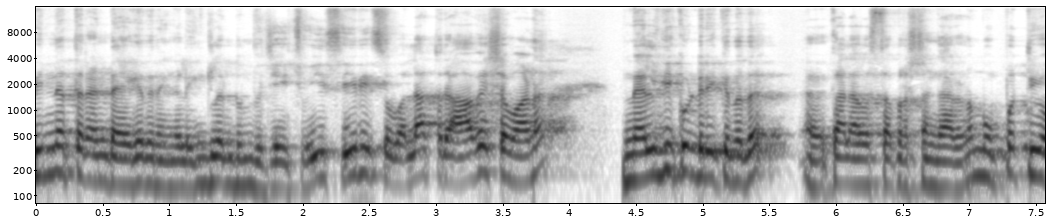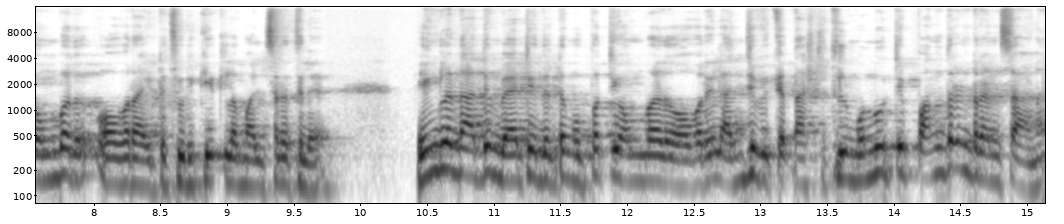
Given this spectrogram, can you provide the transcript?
പിന്നത്തെ രണ്ട് ഏകദിനങ്ങൾ ഇംഗ്ലണ്ടും വിജയിച്ചു. ഈ സീരീസ് വല്ലാത്തൊരു ആവേശമാണ് നൽകിക്കൊണ്ടിരിക്കുന്നത്. കാലാവസ്ഥാ പ്രശ്നം കാരണം മുപ്പത്തി ഒമ്പത് ഓവറായിട്ട് ചുരുക്കിയിട്ടുള്ള മത്സരത്തിൽ ഇംഗ്ലണ്ട് ആദ്യം ബാറ്റ് ചെയ്തിട്ട് മുപ്പത്തി ഒമ്പത് ഓവറിൽ അഞ്ച് വിക്കറ്റ് നഷ്ടത്തിൽ മുന്നൂറ്റി പന്ത്രണ്ട് റൺസാണ്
